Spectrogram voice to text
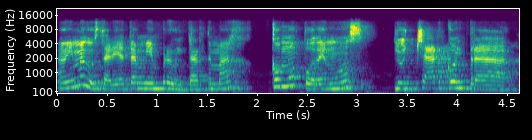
A mí me gustaría también preguntarte, Mag, ¿cómo podemos luchar contra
